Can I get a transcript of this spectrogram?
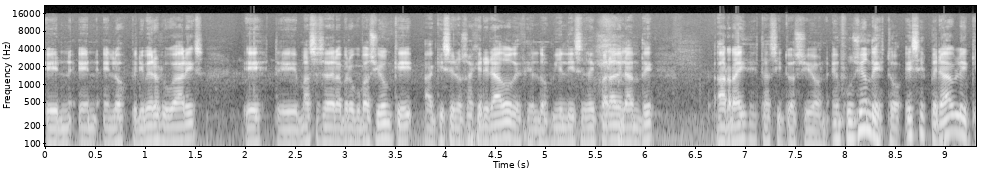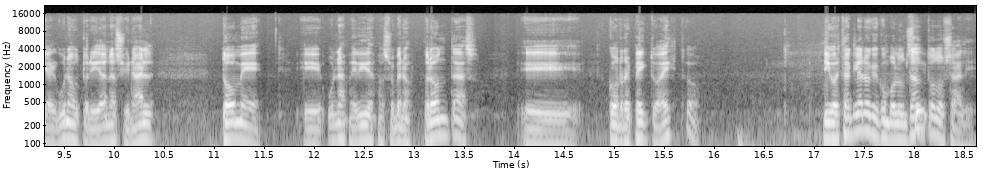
en, en, en los primeros lugares, este, más allá de la preocupación que aquí se nos ha generado desde el 2016 para adelante a raíz de esta situación. En función de esto, ¿es esperable que alguna autoridad nacional tome eh, unas medidas más o menos prontas eh, con respecto a esto? Digo, está claro que con voluntad todo sale.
